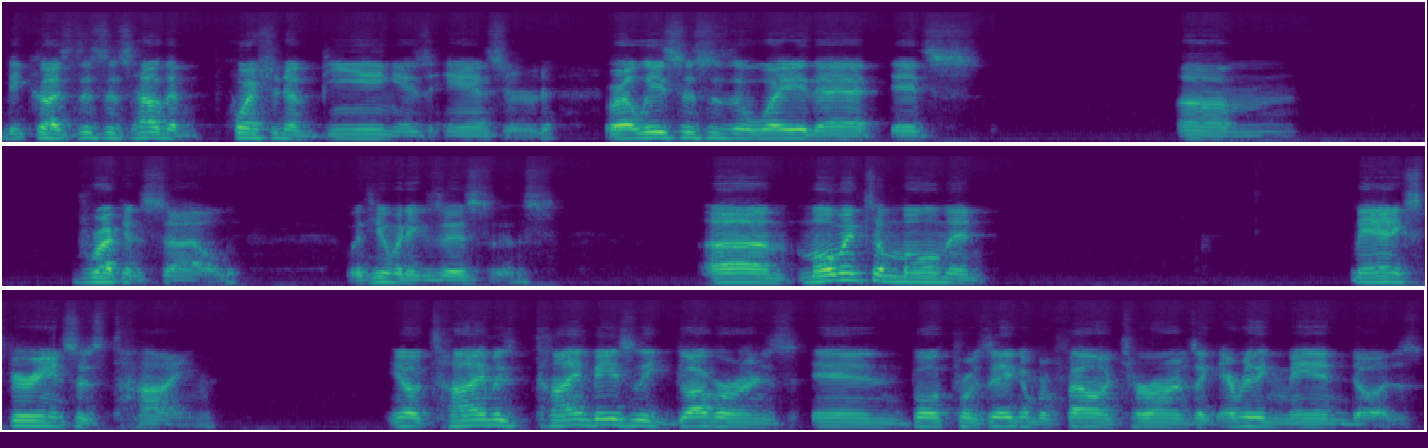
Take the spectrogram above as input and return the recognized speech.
because this is how the question of being is answered, or at least this is the way that it's um, reconciled with human existence. Um, moment to moment, man experiences time. You know, time is time basically governs in both prosaic and profound terms, like everything man does,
